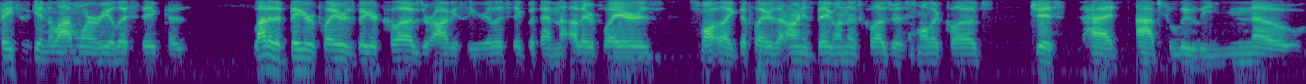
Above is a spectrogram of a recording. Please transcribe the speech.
face is getting a lot more realistic because a lot of the bigger players, bigger clubs are obviously realistic, but then the other players, small like the players that aren't as big on those clubs or the smaller clubs, just had absolutely no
